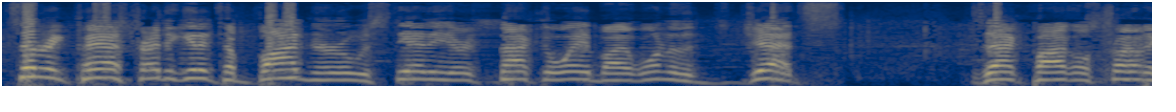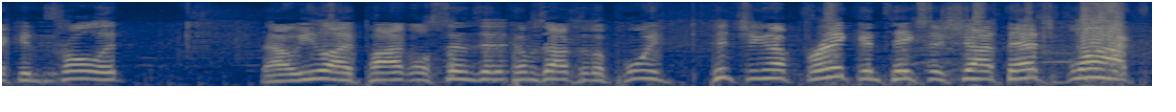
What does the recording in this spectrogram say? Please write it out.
Centering pass, tried to get it to Bodner, who was standing there. It's knocked away by one of the Jets. Zach Poggle's trying to control it. Now Eli Poggle sends it, It comes out to the point, pinching up Franken, takes a shot. That's blocked.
